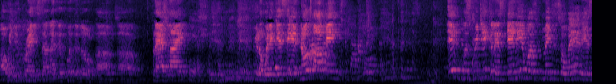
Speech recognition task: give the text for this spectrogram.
or we do crazy stuff like we'll put the little uh, uh, flashlight. Yeah. You know, when it gets here, no talking. It. It was ridiculous, and then what makes it so bad is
